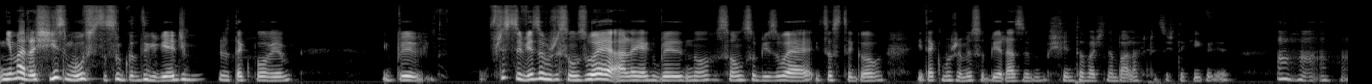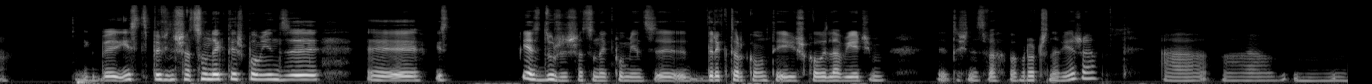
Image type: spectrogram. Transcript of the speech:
Nie ma rasizmu w stosunku do tych wiedźm, że tak powiem. Jakby wszyscy wiedzą, że są złe, ale jakby no są sobie złe i co z tego? I tak możemy sobie razem świętować na balach czy coś takiego, nie? Mhm, mhm. Jakby jest pewien szacunek też pomiędzy yy, jest jest duży szacunek pomiędzy dyrektorką tej szkoły dla wiedźm, to się nazywa chyba Mroczna Wieża, a, a mm,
